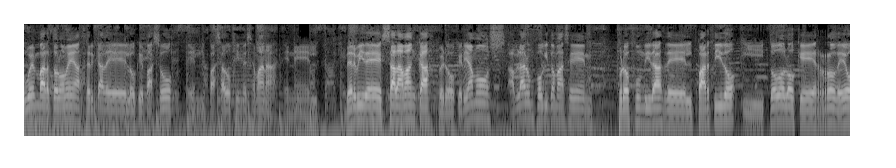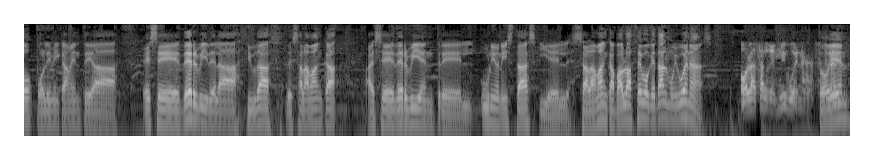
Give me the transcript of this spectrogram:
Rubén Bartolomé acerca de lo que pasó el pasado fin de semana en el derby de Salamanca, pero queríamos hablar un poquito más en profundidad del partido y todo lo que rodeó polémicamente a ese derby de la ciudad de Salamanca, a ese derby entre el Unionistas y el Salamanca. Pablo Acebo, ¿qué tal? Muy buenas. Hola, Salgue, muy buenas. ¿Todo bien?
